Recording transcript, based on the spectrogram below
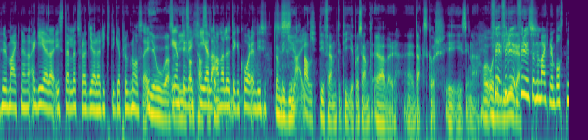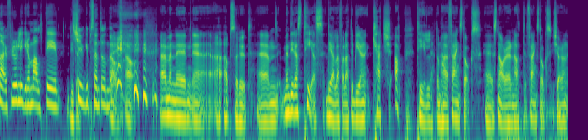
hur marknaden agerar istället för att göra riktiga prognoser. Jo, alltså är det inte är det hela De- analytikerkåren? Det är ju De ligger ju snark. alltid 5-10% över eh, dagskurs i, i sina... Och, och För, det ju för, förutom när marknaden bottnar, för då ligger de alltid Lite. 20% under. Ja, ja. ja men, eh, eh, absolut. Eh, men deras tes det är i alla fall att det blir en catch-up till de här FANG-stocks, eh, snarare än att FANG-stocks kör en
